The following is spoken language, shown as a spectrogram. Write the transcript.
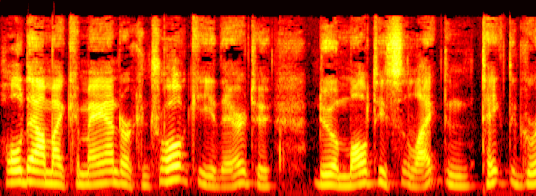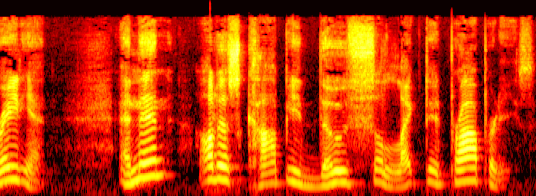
hold down my Command or Control key there to do a multi-select and take the gradient. And then I'll just copy those selected properties.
